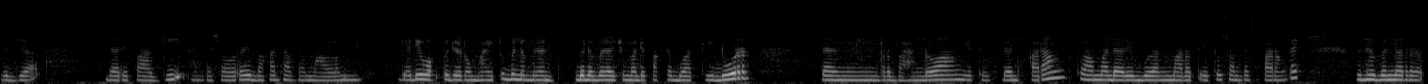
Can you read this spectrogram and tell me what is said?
kerja dari pagi sampai sore bahkan sampai malam. Jadi waktu di rumah itu bener-bener bener-bener cuma dipakai buat tidur dan rebahan doang gitu. Dan sekarang selama dari bulan Maret itu sampai sekarang teh bener-bener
